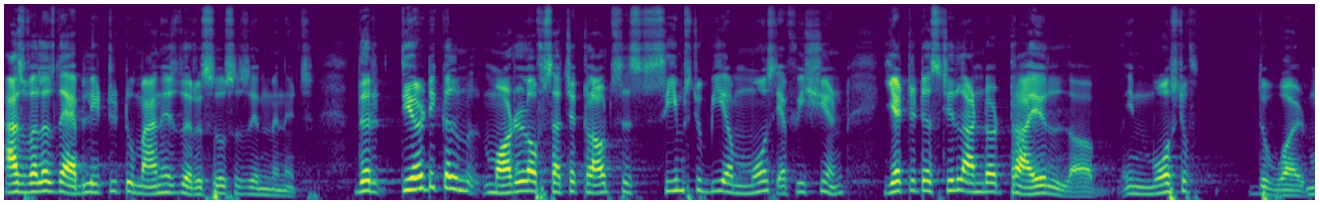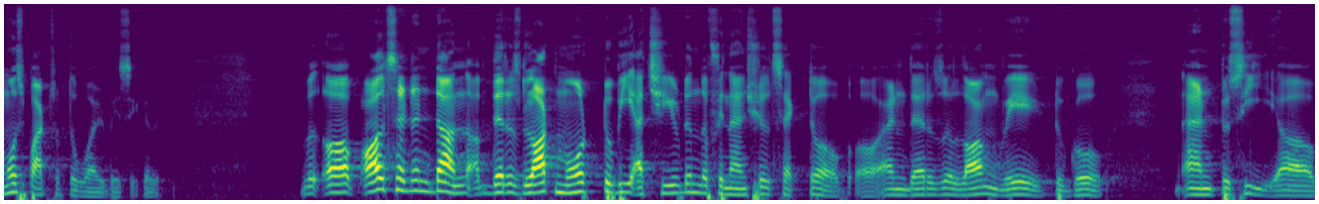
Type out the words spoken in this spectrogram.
as well as the ability to manage the resources in minutes. The theoretical model of such a cloud system seems to be a most efficient, yet it is still under trial uh, in most of the world, most parts of the world, basically. Well, uh, all said and done, uh, there is a lot more to be achieved in the financial sector, uh, and there is a long way to go and to see uh,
